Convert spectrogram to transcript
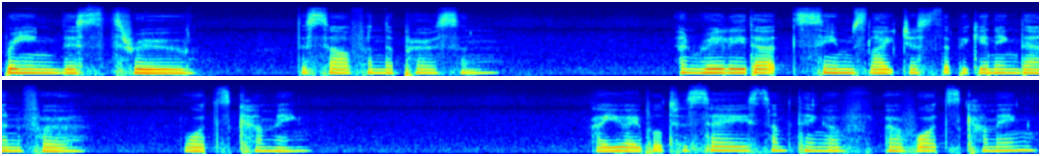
bringing this through the self and the person. And really, that seems like just the beginning then for what's coming. Are you able to say something of, of what's coming?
